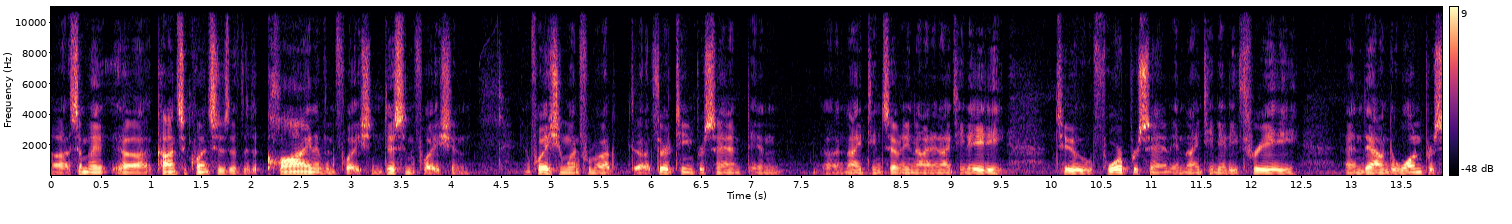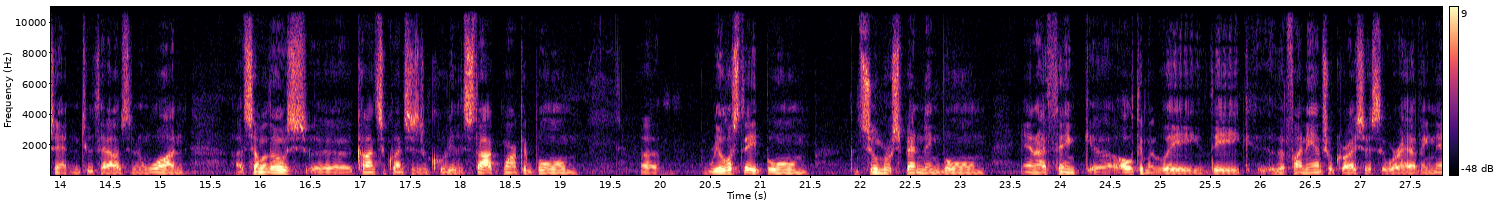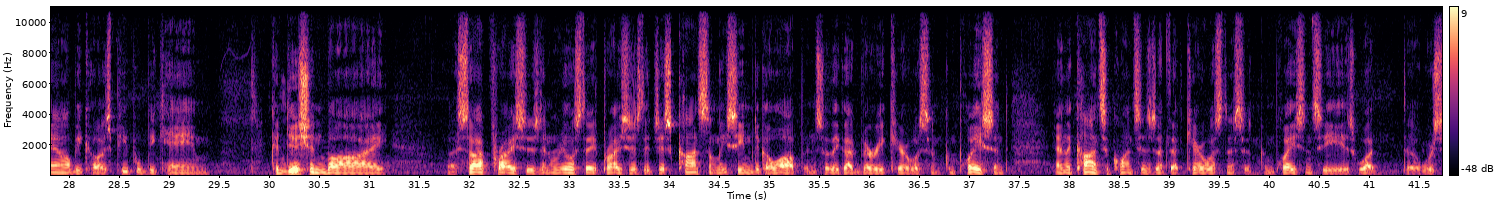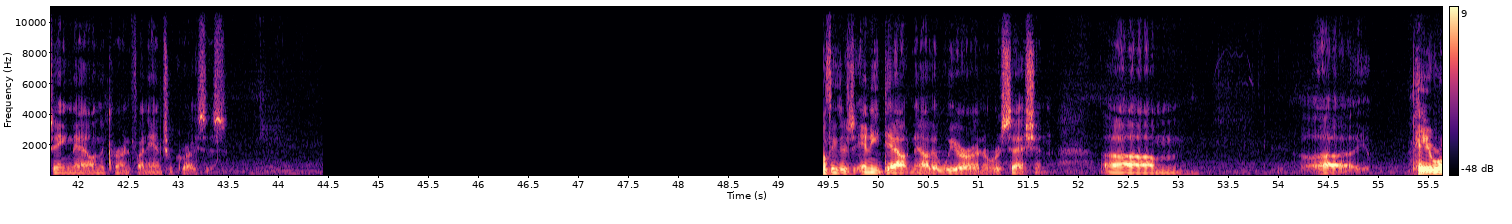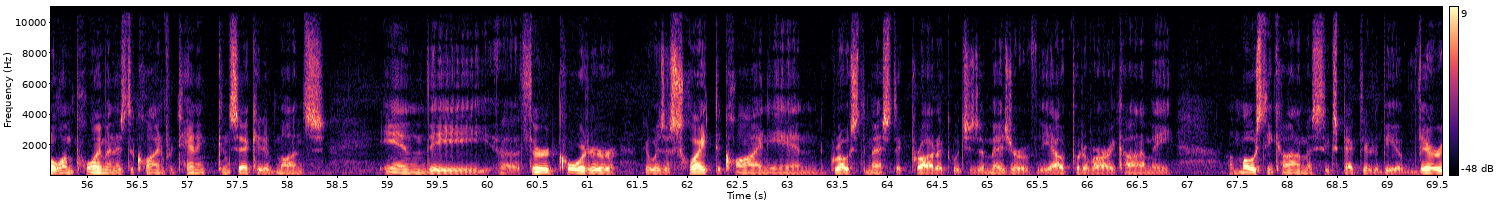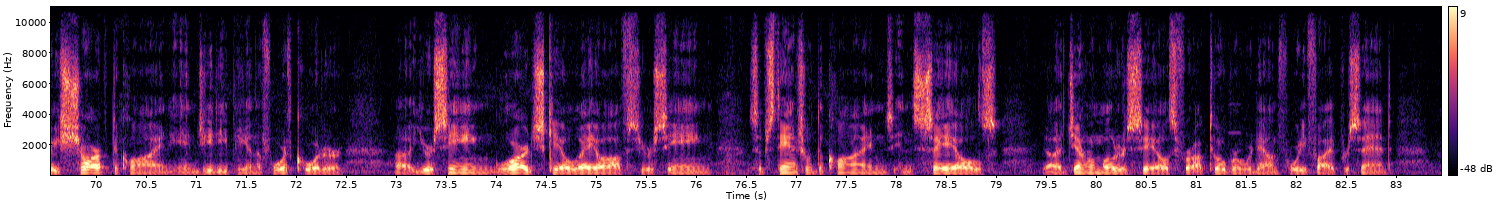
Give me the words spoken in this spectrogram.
Uh, some of the uh, consequences of the decline of inflation, disinflation, inflation went from about 13% uh, in 1979 uh, and 1980 to 4% in 1983 and down to 1% in 2001. Uh, some of those consequences including the stock market boom, real estate boom, consumer spending boom, and I think uh, ultimately the, the financial crisis that we're having now because people became conditioned by uh, stock prices and real estate prices that just constantly seemed to go up. And so they got very careless and complacent. And the consequences of that carelessness and complacency is what uh, we're seeing now in the current financial crisis. Don't think there's any doubt now that we are in a recession. Um, uh, payroll employment has declined for 10 consecutive months. In the uh, third quarter, there was a slight decline in gross domestic product, which is a measure of the output of our economy. Uh, most economists expect there to be a very sharp decline in GDP in the fourth quarter. Uh, you're seeing large-scale layoffs. You're seeing substantial declines in sales. Uh, General Motors sales for October were down 45 percent.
